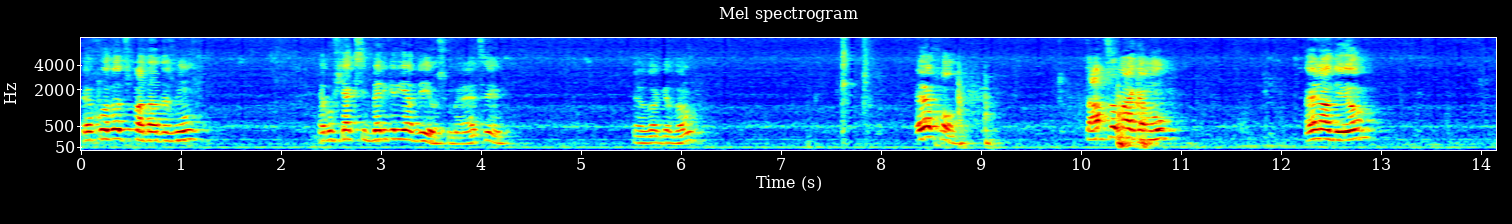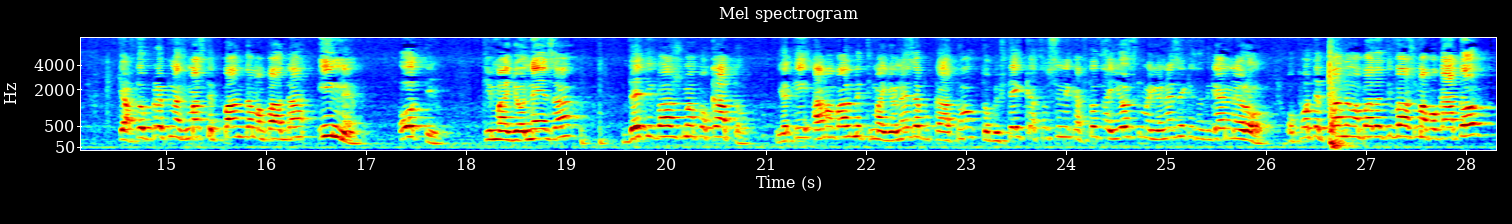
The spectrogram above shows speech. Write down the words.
έχω εδώ τις πατάτες μου. Έχω φτιάξει μπέργκερ για δύο σήμερα, έτσι. Εδώ και εδώ. Έχω τα ψωμάκια μου. Ένα-δύο. Και αυτό που πρέπει να θυμάστε πάντα μα πάντα είναι ότι τη μαγιονέζα δεν τη βάζουμε από κάτω. Γιατί άμα βάλουμε τη μαγιονέζα από κάτω, το μπιφτέκι καθώς είναι καυτό θα λιώσει τη μαγιονέζα και θα την κάνει νερό. Οπότε πάντα μα πάντα τι βάζουμε από κάτω,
